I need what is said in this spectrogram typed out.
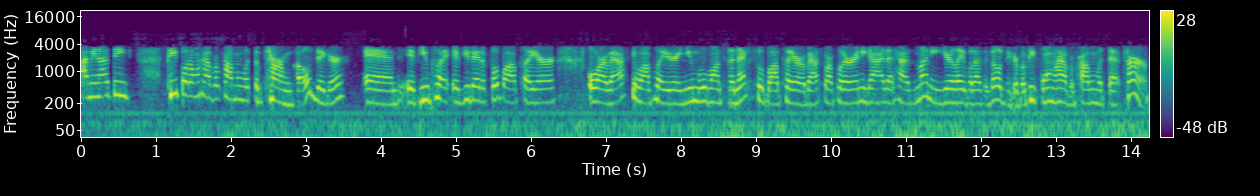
I mean, I think people don't have a problem with the term gold digger. And if you play, if you date a football player or a basketball player and you move on to the next football player or basketball player, or any guy that has money, you're labeled as a gold digger. But people don't have a problem with that term.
